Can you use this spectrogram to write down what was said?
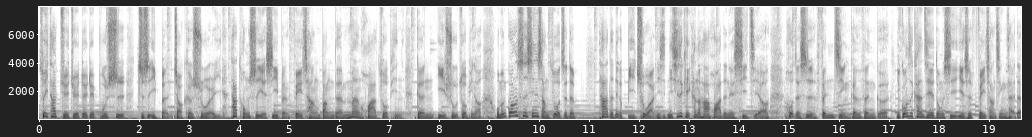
所以它绝绝对对不是只是一本教科书而已，它同时也是一本非常棒的漫画作品跟艺术作品哦。我们光是欣赏作者的。他的那个笔触啊，你你其实可以看到他画的那个细节哦，或者是分镜跟分格，你光是看这些东西也是非常精彩的。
